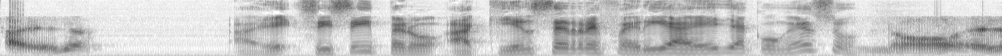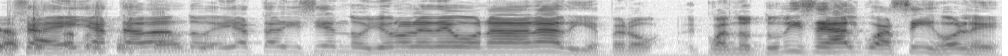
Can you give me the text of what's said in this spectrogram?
A ella. E, sí, sí, pero ¿a quién se refería ella con eso? No, ella. O sea, ella está dando, ella está diciendo, yo no le debo nada a nadie, pero cuando tú dices algo así, Jorge,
